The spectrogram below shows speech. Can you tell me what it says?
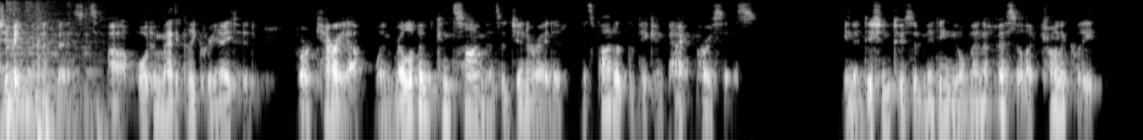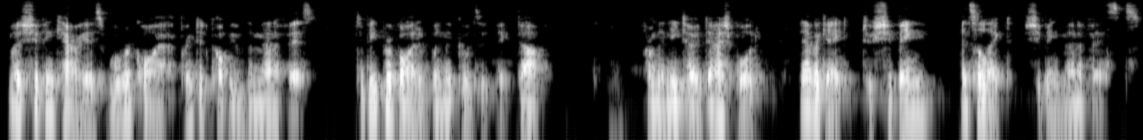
Shipping manifests are automatically created for a carrier when relevant consignments are generated as part of the pick and pack process. In addition to submitting your manifest electronically, most shipping carriers will require a printed copy of the manifest to be provided when the goods are picked up. From the Neto dashboard, navigate to Shipping and select Shipping Manifests.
